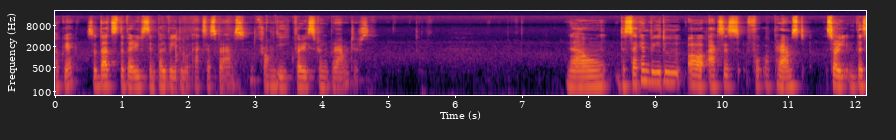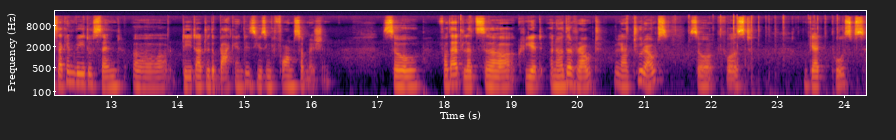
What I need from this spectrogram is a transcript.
okay so that's the very simple way to access params from the query string parameters. Now the second way to uh, access for params sorry the second way to send uh, data to the backend is using form submission. So for that let's uh, create another route. We'll have two routes. So first get posts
